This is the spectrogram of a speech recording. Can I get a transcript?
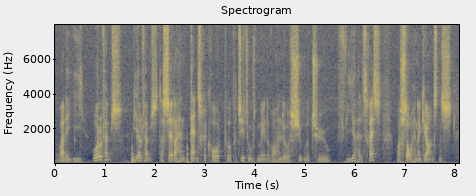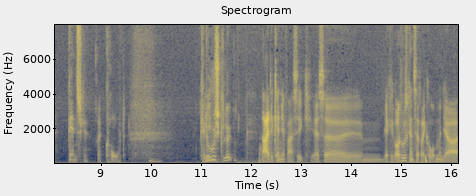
var det i 98, 99, der sætter han dansk rekord på, på 10.000 meter, hvor han løber 27.54 og slår Henrik Jørgensens danske rekord. Mm. Kan du huske løbet? Nej, det kan jeg faktisk ikke. Altså, øh, jeg kan godt huske, at han satte rekord, men jeg,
